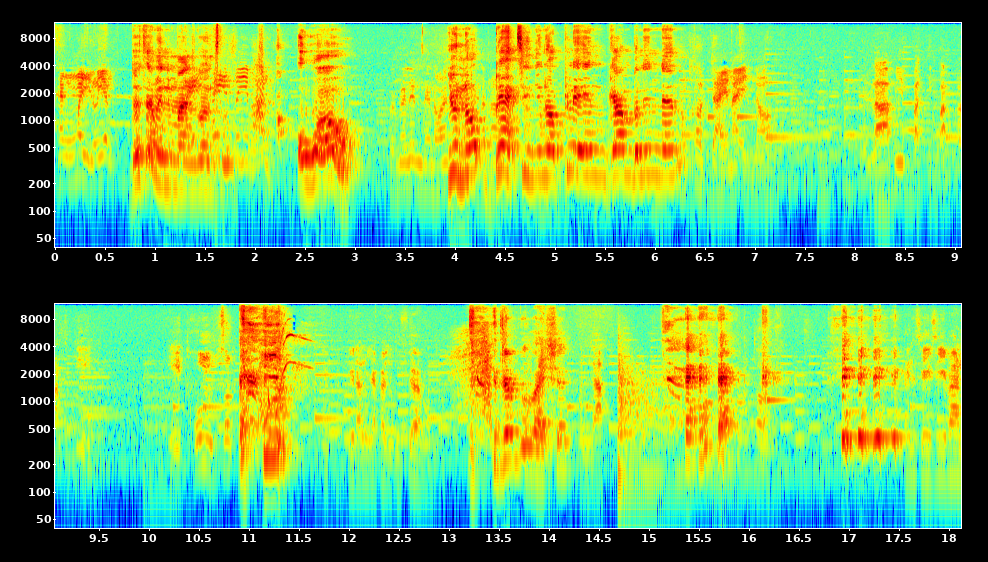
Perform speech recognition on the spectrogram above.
แห่งไม่เลี้ยง Don't tell me the man going สี่ to. สี่พัน Oh, whoa. เป็นไม่เล่นน้อยๆ You're not betting, you're not playing gambling ต้อ then. งเข้าใจนะไอ้น้อง เวลาพี่ปฏิบัติหน้าที่อีทุ่มสุด ทีหลังอย่าขยุมเสื้อผม Don't pull my shit. มันยับโทษ เป็นสี่สี่พัน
